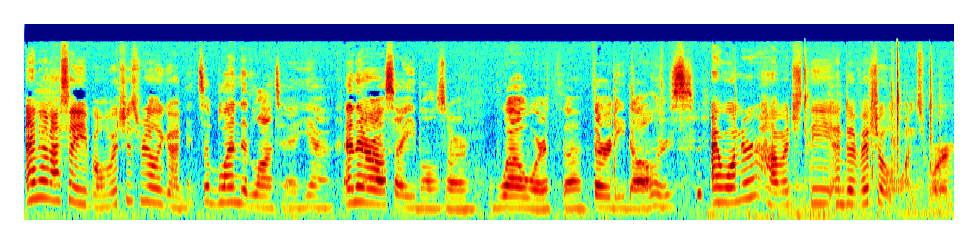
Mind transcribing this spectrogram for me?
and an acai bowl, which is really good. It's a blended latte, yeah. And their acai bowls are well worth the $30. I wonder how much the individual ones were.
